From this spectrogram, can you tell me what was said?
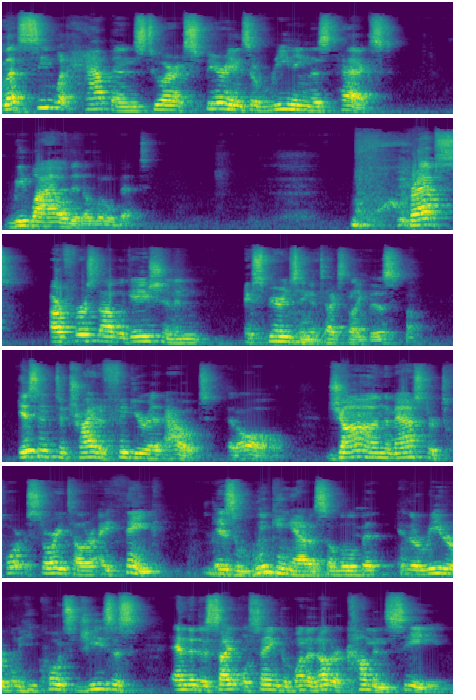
Let's see what happens to our experience of reading this text, rewild it a little bit. Perhaps our first obligation in experiencing a text like this isn't to try to figure it out at all. John, the master storyteller, I think, is winking at us a little bit in the reader when he quotes Jesus and the disciples saying to one another, Come and see.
